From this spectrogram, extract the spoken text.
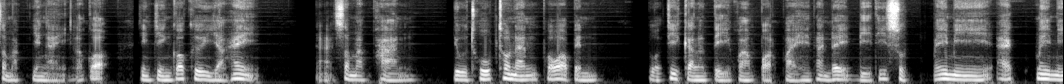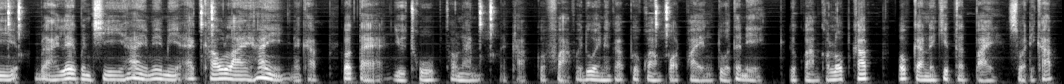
สมัครยังไง แล้วก็จริงๆก็คืออยากให้สมัครผ่าน YouTube เท่านั้น เพราะว่าเป็นตัวที่การันตีความปลอดภัยให้ท่านได้ดีที่สุด ไม่มีแอค ไม่มีรายเลขบัญชีให้ไม่มีแอคเคาท์ไลน์ให้นะครับ ก็แต่ YouTube เท่านั้นนะครับ ก็ฝากไว้ด้วยนะครับ เพื่อความปลอดภัยของตัวท่านเองด้วยความเคารพครับ พบกันในคลิปถัดไป สวัสดีครับ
